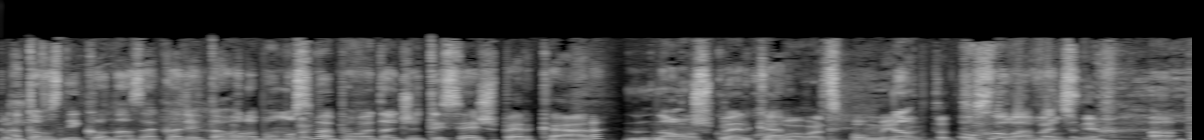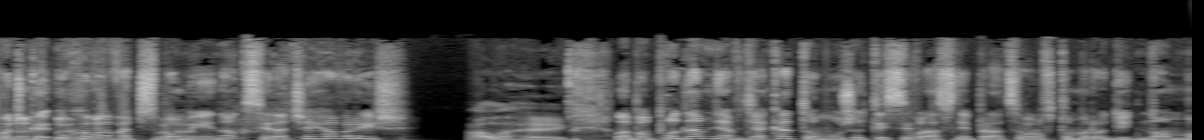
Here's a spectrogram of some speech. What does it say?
A to vzniklo na základe toho, lebo musíme povedať, že ty si aj šperkár. No, No, šperkár. uchovávať spomienok, slovo uchovávač, a, počkaj, uchovávač spomienok si radšej hovoríš? Ale hej, Lebo podľa mňa vďaka tomu, že ty si vlastne pracoval v tom rodinnom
